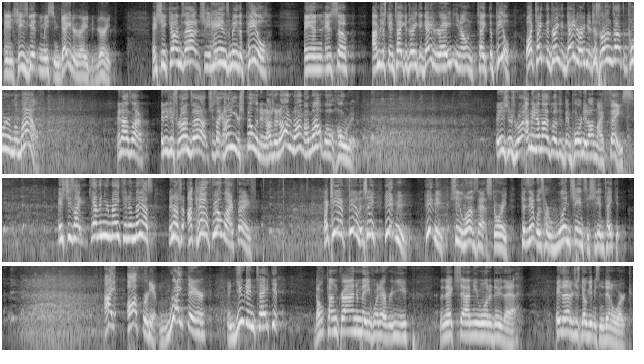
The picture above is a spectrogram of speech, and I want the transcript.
and she's getting me some Gatorade to drink. And she comes out and she hands me the pill, and, and so I'm just going to take a drink of Gatorade, you know, and take the pill. Well, I take the drink of Gatorade, and it just runs out the corner of my mouth. And I was like, and it just runs out. She's like, honey, you're spilling it. And I said, no, I'm not. My mouth won't hold it. It's just. I mean, I might as well just been pouring it on my face. And she's like, Kevin, you're making a mess. And I said, I can't feel my face. I can't feel it. See, hit me, hit me. She loves that story because it was her one chance and she didn't take it. I offered it right there and you didn't take it. Don't come crying to me whenever you, the next time you want to do that. Either that or just go get me some dental work.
